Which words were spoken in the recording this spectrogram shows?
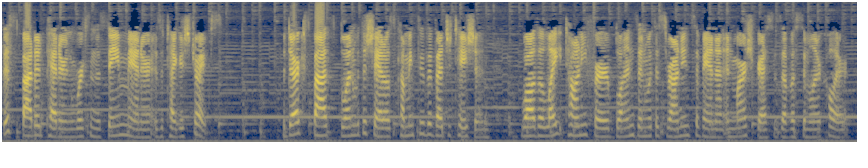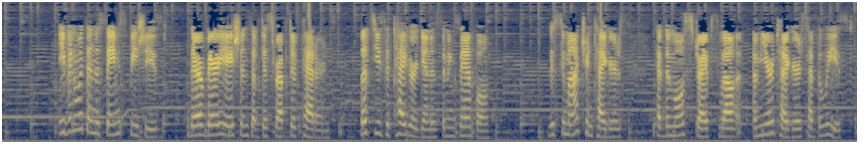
This spotted pattern works in the same manner as a tiger's stripes. The dark spots blend with the shadows coming through the vegetation, while the light tawny fur blends in with the surrounding savanna and marsh grasses of a similar color. Even within the same species, there are variations of disruptive patterns. Let's use the tiger again as an example. The Sumatran tigers have the most stripes while Amur tigers have the least.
